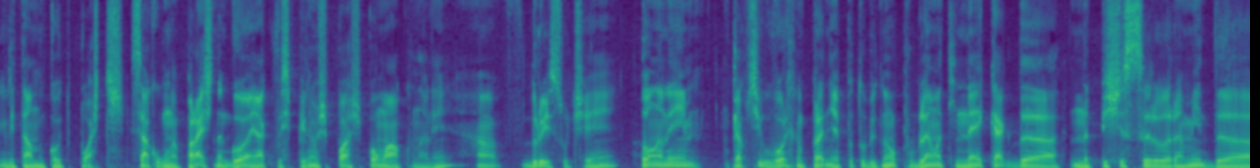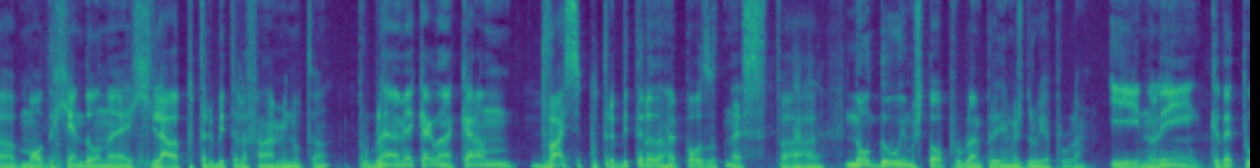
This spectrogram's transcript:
или там на който плащаш. Сега ако го направиш на гоя някакво изпилено, ще плащаш по-малко, нали? А в други случаи, то, нали, както си говорихме предния път, обикновено проблемът ти не е как да напише сървъра ми да мога да хендълне хиляда потребителя в една минута. Проблемът ми е как да накарам 20 потребителя да ме ползват днес. Това да, да. много дълго имаш този проблем, преди имаш другия проблем. И, нали, където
